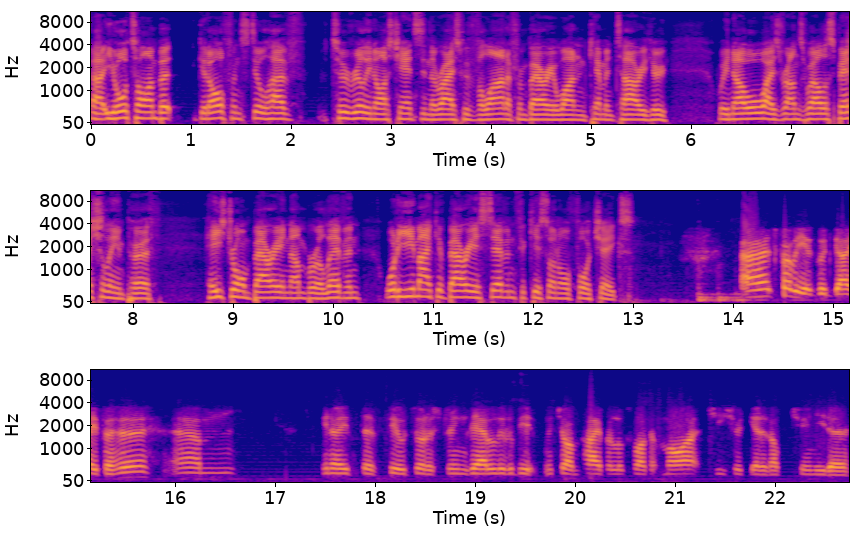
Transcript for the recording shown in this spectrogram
uh, your time, but Godolphin still have two really nice chances in the race with Valana from Barrier 1 and Kementari, who we know always runs well, especially in Perth. He's drawn barrier number 11. What do you make of barrier 7 for Kiss on All Four Cheeks? Uh, it's probably a good day for her. Um, you know, if the field sort of strings out a little bit, which on paper looks like it might, she should get an opportunity to,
